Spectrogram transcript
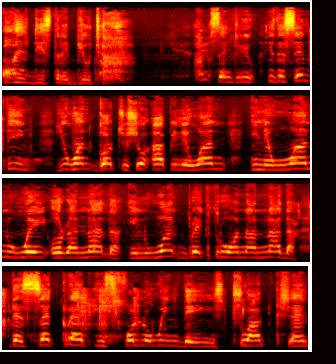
oil distributor. I'm saying to you, it's the same thing. You want God to show up in a one in a one way or another, in one breakthrough or another. The secret is following the instruction.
